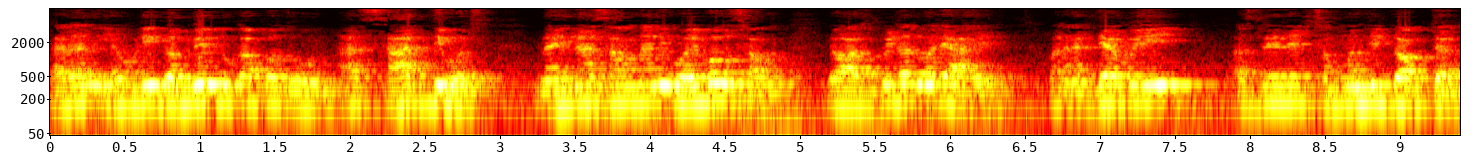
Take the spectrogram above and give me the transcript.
कारण एवढी गंभीर दुखापत होऊन आज सात दिवस नैना सावंत आणि वैभव सावंत हे हॉस्पिटलमध्ये आहेत. पण अद्यापही असलेले संबंधित डॉक्टर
